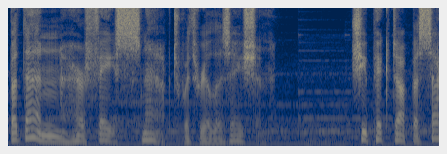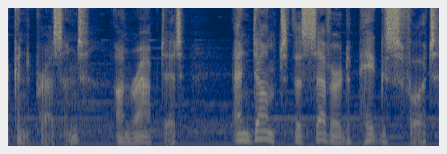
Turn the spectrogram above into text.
But then her face snapped with realization. She picked up a second present, unwrapped it, and dumped the severed pig's foot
